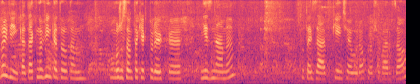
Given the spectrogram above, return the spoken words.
No i winka, tak? No winka to tam może są takie, których e, nie znamy. Tutaj za 5 euro, proszę bardzo.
